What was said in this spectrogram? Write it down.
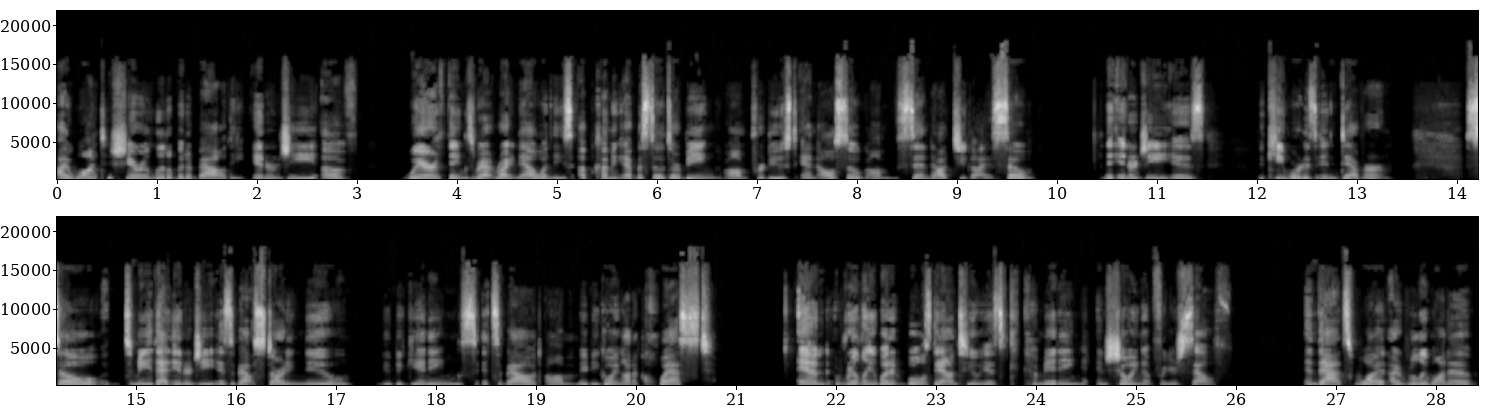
I want to share a little bit about the energy of where things are at right now when these upcoming episodes are being um, produced and also um, sent out to you guys. So the energy is the keyword is endeavor. So to me, that energy is about starting new, new beginnings. It's about um, maybe going on a quest. And really, what it boils down to is committing and showing up for yourself. And that's what I really want to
